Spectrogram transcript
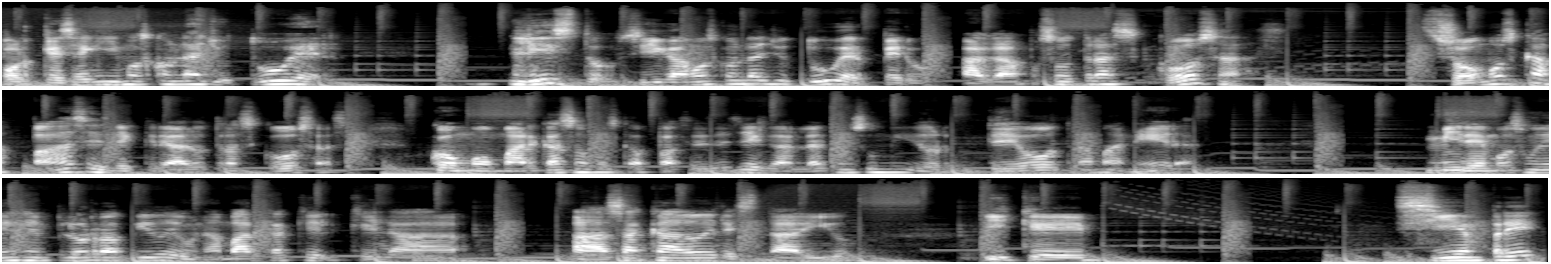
¿Por qué seguimos con la youtuber? Listo, sigamos con la youtuber, pero hagamos otras cosas. Somos capaces de crear otras cosas. Como marca somos capaces de llegarle al consumidor de otra manera. Miremos un ejemplo rápido de una marca que, que la ha sacado del estadio y que siempre,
